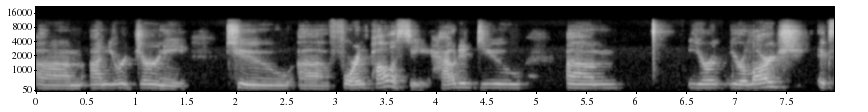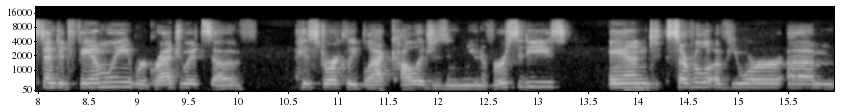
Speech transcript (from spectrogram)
um, on your journey to uh, foreign policy. How did you um, your your large extended family were graduates of historically black colleges and universities and several of your um,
